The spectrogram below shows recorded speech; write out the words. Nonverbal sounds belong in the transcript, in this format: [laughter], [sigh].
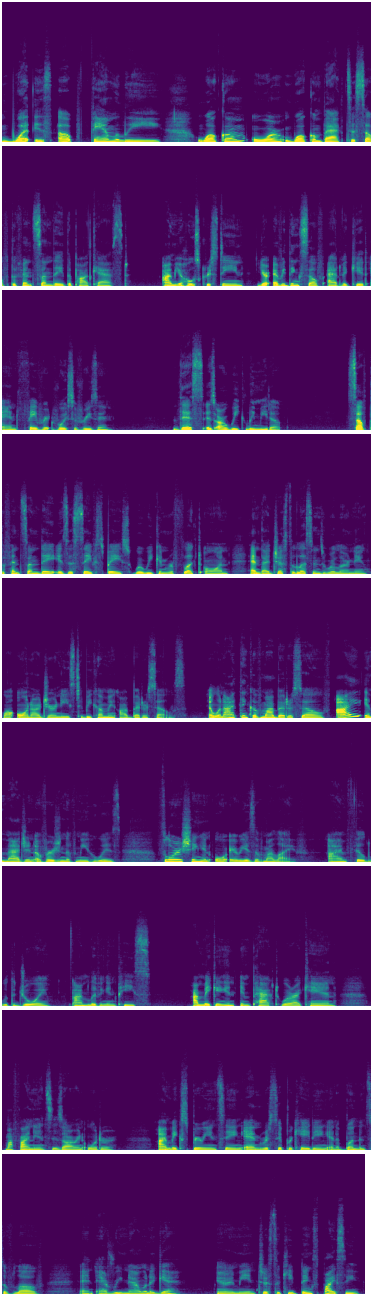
What is up, family? Welcome or welcome back to Self Defense Sunday, the podcast. I'm your host, Christine, your everything self advocate and favorite voice of reason. This is our weekly meetup. Self Defense Sunday is a safe space where we can reflect on and digest the lessons we're learning while on our journeys to becoming our better selves. And when I think of my better self, I imagine a version of me who is flourishing in all areas of my life. I am filled with joy. I'm living in peace. I'm making an impact where I can. My finances are in order. I'm experiencing and reciprocating an abundance of love. And every now and again, you know what I mean? Just to keep things spicy,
